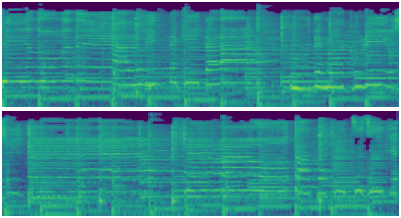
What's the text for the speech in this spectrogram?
ピアノがね歩いてきたら。腕まくりをして。鍵盤を叩き続け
